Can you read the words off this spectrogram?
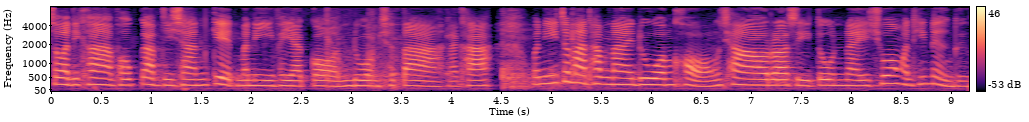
สวัสดีค่ะ พบกับดิฉันเกตมณีพยากรณ์ดวงชะตานะคะ วันนี้จะมาทำนายดวงของชาวราศีตุลในช่วงวันที่ 1 ถึง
